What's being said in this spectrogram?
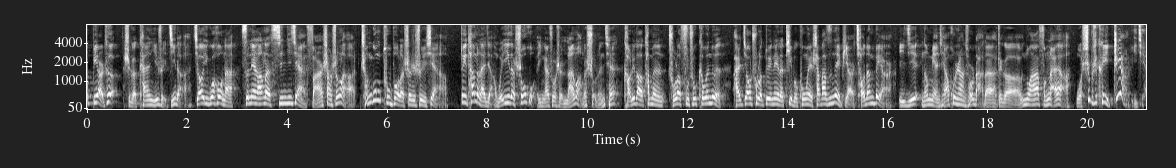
比尔特是个看饮水机的啊。交易过后呢，森森林狼的薪金线反而上升了啊，成功突破了奢侈税线啊。对他们来讲，唯一的收获应该说是篮网的首轮签。考虑到他们除了付出科温顿，还交出了队内的替补控卫沙巴兹内皮尔、乔丹贝尔，以及能勉强混上球打的这个诺阿冯莱啊，我是不是可以这样理解？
